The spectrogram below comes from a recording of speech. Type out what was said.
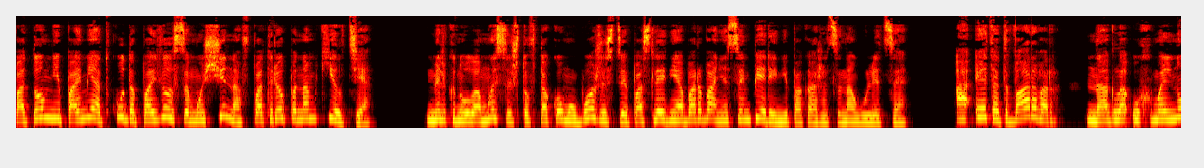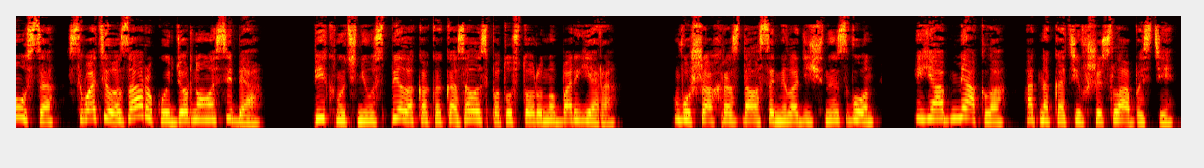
Потом не пойми, откуда появился мужчина в потрепанном килте, Мелькнула мысль, что в таком убожестве последний оборванец империи не покажется на улице. А этот варвар нагло ухмыльнулся, схватила за руку и дернула себя. Пикнуть не успела, как оказалось по ту сторону барьера. В ушах раздался мелодичный звон, и я обмякла от накатившей слабости.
